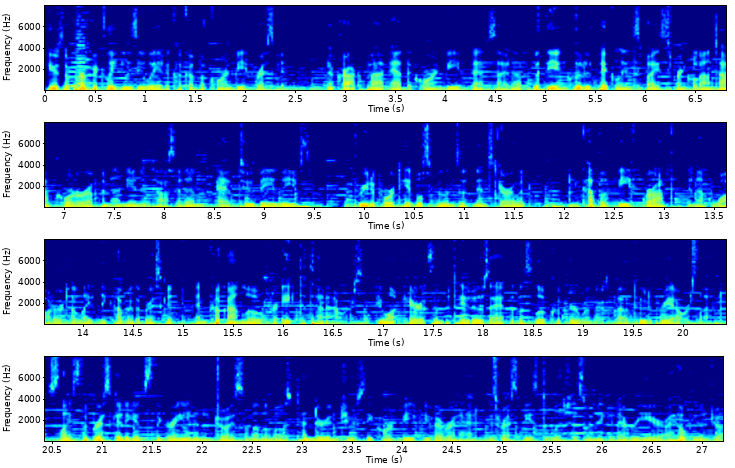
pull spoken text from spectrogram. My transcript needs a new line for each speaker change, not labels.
Here's a perfectly easy way to cook up a corned beef brisket. In a crock pot, add the corned beef fat side up with the included pickling spice sprinkled on top. Quarter up an onion and toss it in. Add two bay leaves, 3 to 4 tablespoons of minced garlic, 1 cup of beef broth, enough water to lightly cover the brisket, and cook on low for 8 to 10 hours. If you want carrots and potatoes, add to the slow cooker when there's about 2 to 3 hours left. Slice the brisket against the grain and enjoy some of the most tender and juicy corned beef you've ever had. This recipe is delicious. We make it every year. I hope you enjoy.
